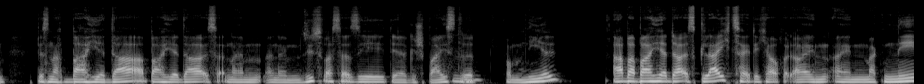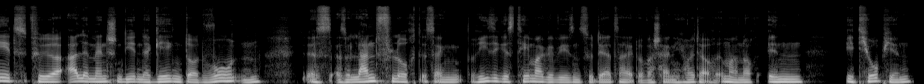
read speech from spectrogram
mh, bis nach Bahir Dar. Bahir Dar ist an einem, an einem Süßwassersee, der gespeist Mhm. wird vom Nil. Aber Bahir Dar ist gleichzeitig auch ein, ein Magnet für alle Menschen, die in der Gegend dort wohnten. Es, also Landflucht ist ein riesiges Thema gewesen zu der Zeit oder wahrscheinlich heute auch immer noch in Äthiopien.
